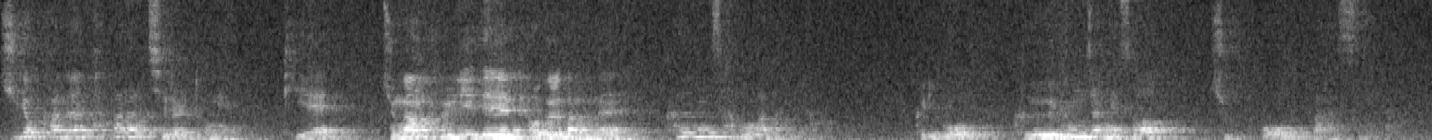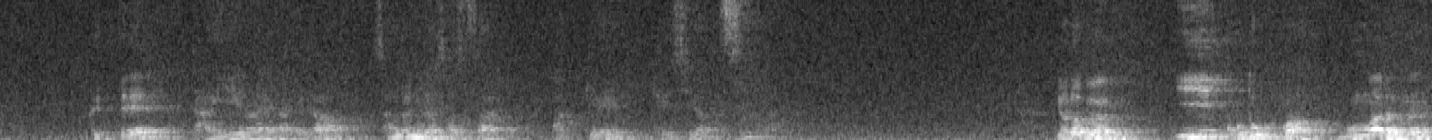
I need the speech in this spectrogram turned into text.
추격하는 파파라치를 통해 피해 중앙 분리대의 벽을 박는 큰 사고가 납니다. 그리고 그 현장에서 죽고 말았습니다. 그때 다이애나의 나이가 36살 밖에 되지 않았습니다. 여러분, 이 고독과 목마름은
